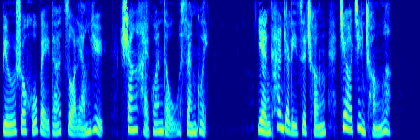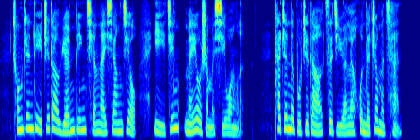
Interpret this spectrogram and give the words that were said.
比如说湖北的左良玉、山海关的吴三桂。眼看着李自成就要进城了。崇祯帝知道援兵前来相救已经没有什么希望了，他真的不知道自己原来混得这么惨，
